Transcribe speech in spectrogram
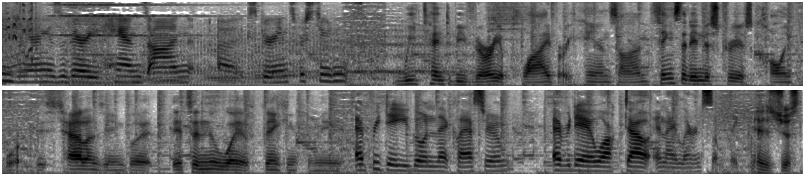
engineering is a very hands-on uh, experience for students. We tend to be very applied, very hands-on, things that industry is calling for. It's challenging, but it's a new way of thinking for me. Every day you go into that classroom, every day I walked out and I learned something. It's just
